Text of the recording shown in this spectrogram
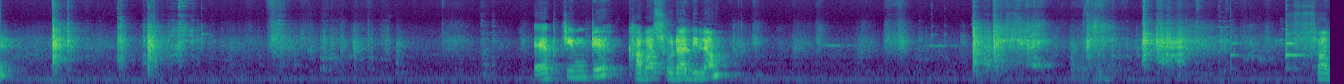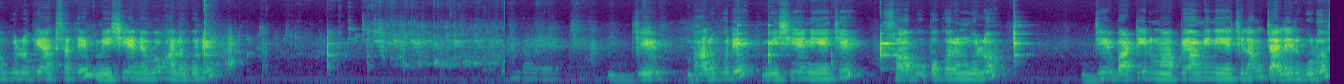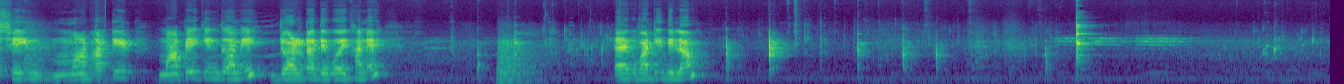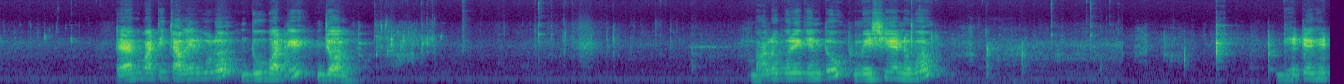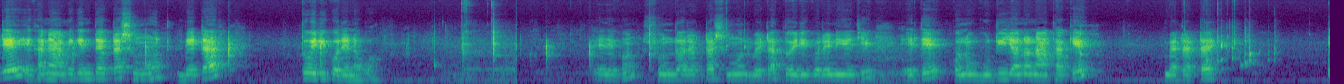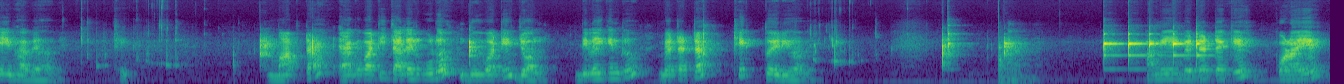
এক চিমটে খাবার সোডা দিলাম। সবগুলোকে একসাথে মিশিয়ে নেব ভালো করে। যে ভালো করে মিশিয়ে নিয়েছি সব উপকরণগুলো, যে বাটির মাপে আমি নিয়েছিলাম চালের গুঁড়ো, সেই বাটির মাপেই কিন্তু আমি জলটা দেব এখানে। এক বাটি দিলাম। এক বাটি চালের গুঁড়ো, দু বাটি জল। ভালো করে কিন্তু মিশিয়ে নেব। ঘেটে ঘেটে এখানে আমি কিন্তু একটা স্মুথ বেটার তৈরি করে নেব। এই দেখুন, সুন্দর একটা স্মুথ বেটার তৈরি করে নিয়েছি। এতে কোনো গুটি যেন না থাকে, ব্যাটারটা এইভাবে হবে, ঠিক। মাপটা এক বাটি চালের গুঁড়ো, দু বাটি জল। দিলেই কিন্তু ব্যাটারটা ঠিক তৈরি হবে। আমি এই ব্যাটারটাকে কড়াইয়ে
